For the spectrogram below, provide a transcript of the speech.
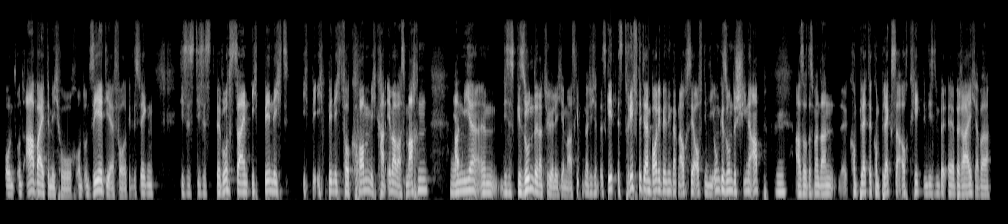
und, und arbeite mich hoch und, und sehe die Erfolge. Deswegen dieses, dieses Bewusstsein, ich bin nicht ich, ich bin nicht vollkommen, ich kann immer was machen ja. an mir. Ähm, dieses Gesunde natürlich immer. Es gibt natürlich, es geht, es driftet ja im Bodybuilding dann auch sehr oft in die ungesunde Schiene ab. Mhm. Also, dass man dann äh, komplette Komplexe auch kriegt in diesem äh, Bereich. Aber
